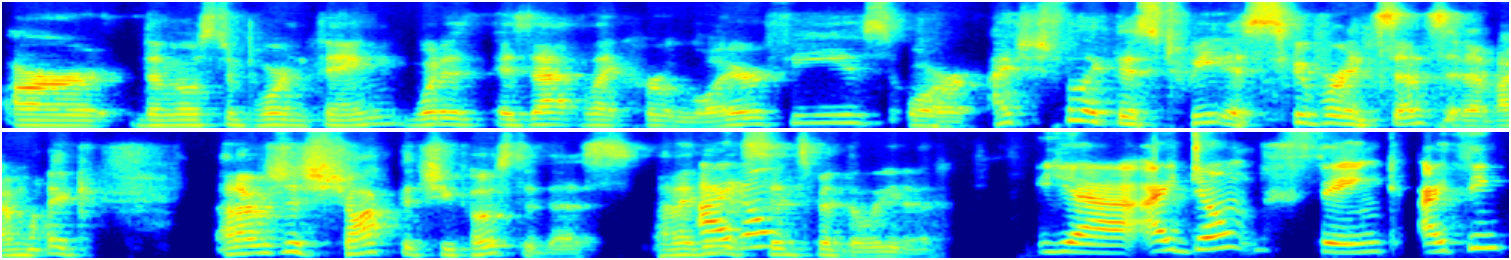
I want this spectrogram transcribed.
are the most important thing? What is is that like her lawyer fees? Or I just feel like this tweet is super insensitive. I'm like, and I was just shocked that she posted this, and I think I it's since been deleted. Yeah, I don't think. I think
